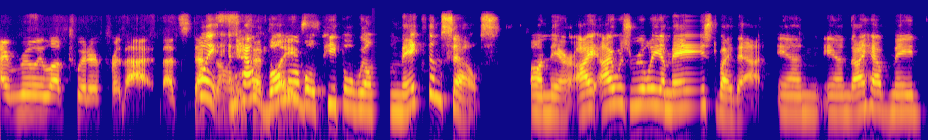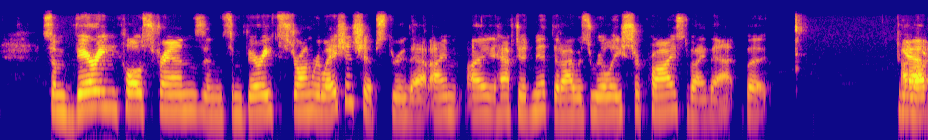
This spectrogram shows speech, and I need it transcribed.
i really love twitter for that. That's definitely and how vulnerable place. people will make themselves on there. I i was really amazed by that. And and i have made some very close friends and some very strong relationships through that i'm i have to admit that i was really surprised by that but yeah.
